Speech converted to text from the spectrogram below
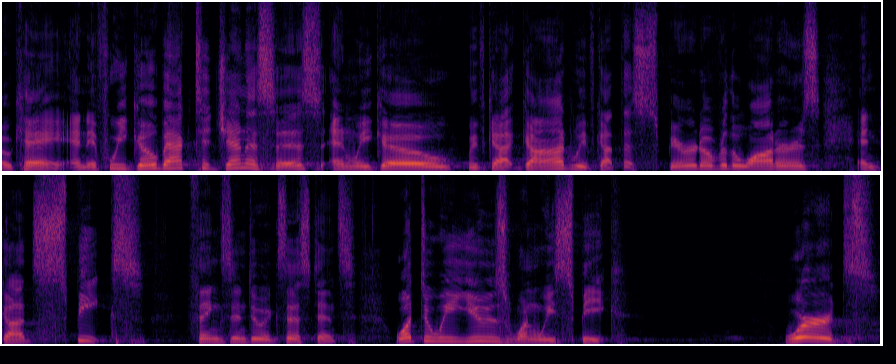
Okay, and if we go back to Genesis and we go, we've got God, we've got the Spirit over the waters, and God speaks things into existence. What do we use when we speak? Words.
